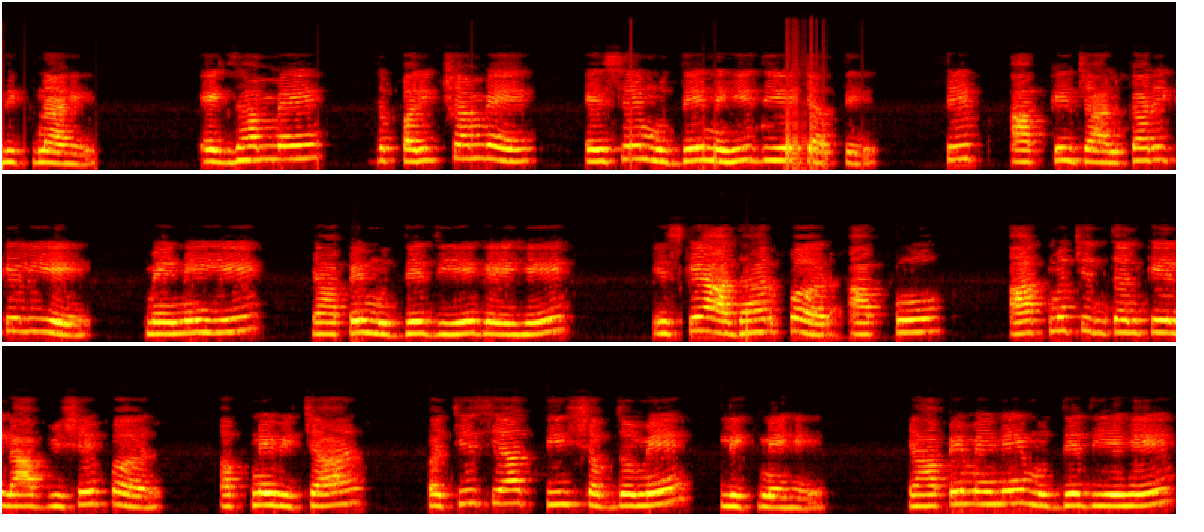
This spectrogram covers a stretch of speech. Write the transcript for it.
लिखना है। एग्ज़ाम में परीक्षा में ऐसे मुद्दे नहीं दिए जाते, सिर्फ़ आपके जानकारी के लिए मैंने ये यहाँ पे मुद्दे दिए गए हैं। इसके आधार पर आपको आत्मचिंतन के लाभ विषय पर अपने विचार 25 या 30 शब्दों में लिखने हैं। यहाँ पे मैंने मुद्दे दिए हैं।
